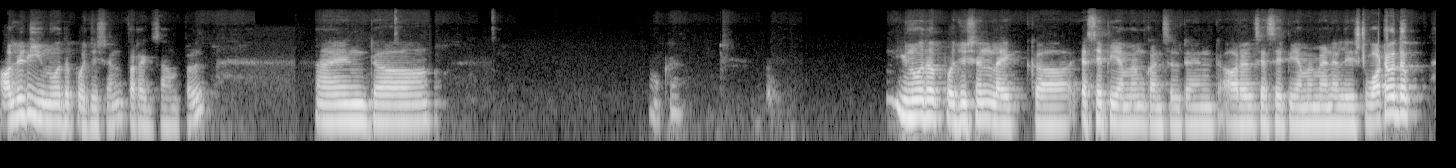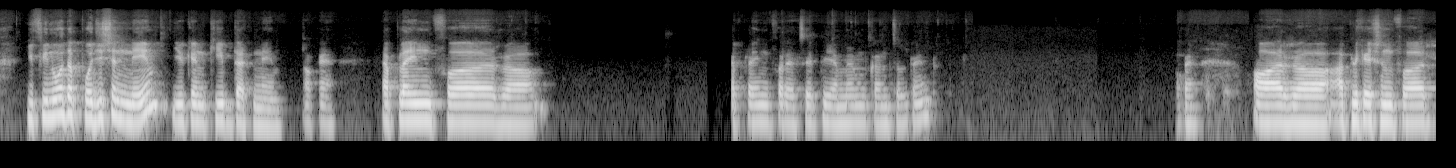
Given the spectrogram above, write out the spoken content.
already you know the position for example. And uh, okay you know the position like uh, SAP MM consultant or else SAP MM analyst, whatever the if you know the position name you can keep that name okay? Applying for uh, applying for sap mm consultant okay? Or uh, application for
